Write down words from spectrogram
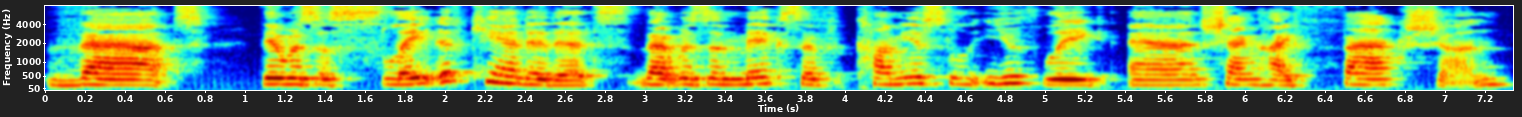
that there was a slate of candidates that was a mix of Communist Youth League and Shanghai faction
